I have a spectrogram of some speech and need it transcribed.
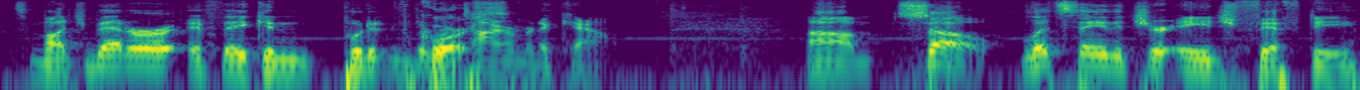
It's much better if they can put it into the retirement account. Um, so, let's say that you're age 50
